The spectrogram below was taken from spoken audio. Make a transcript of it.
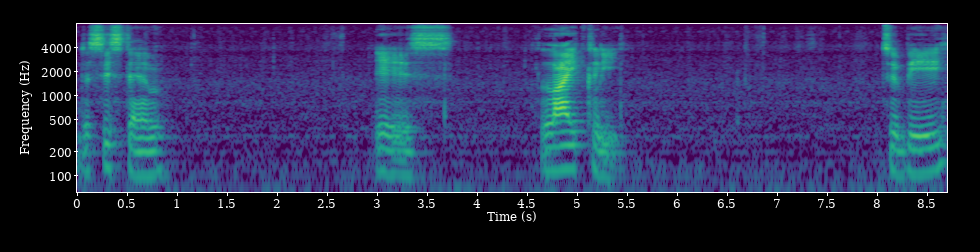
the system is likely to be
